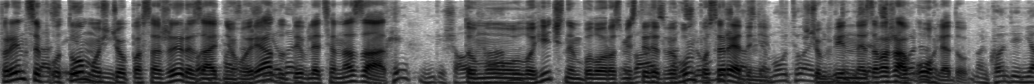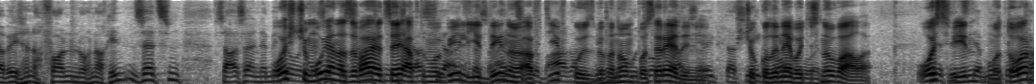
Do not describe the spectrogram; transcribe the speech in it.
Принцип у тому, що пасажири заднього ряду дивляться назад, тому логічним було розмістити двигун посередині, щоб він не заважав огляду. Er Ось чому я називаю цей автомобіль єдиною автівкою з двигуном посередині, що коли-небудь існувала. Ось він, мотор,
